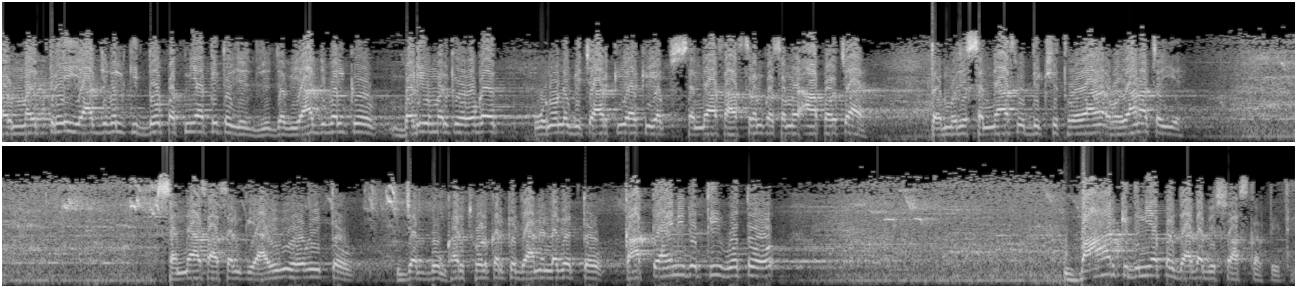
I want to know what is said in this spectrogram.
और मैत्रेयी याज्ञवल की दो पत्नियाँ थी तो जब याज्ञवल बड़ी उम्र के हो गए उन्होंने विचार किया कि अब संन्यास आश्रम का समय आ पहुँचा है तो मुझे संन्यास में दीक्षित हो जाना, हो जाना चाहिए। संन्यास आश्रम की आयु भी होगी तो जब वो घर छोड़ करके जाने लगे तो कात्यायनी जो थी वो तो बाहर की दुनिया पर ज़्यादा विश्वास करती थी।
